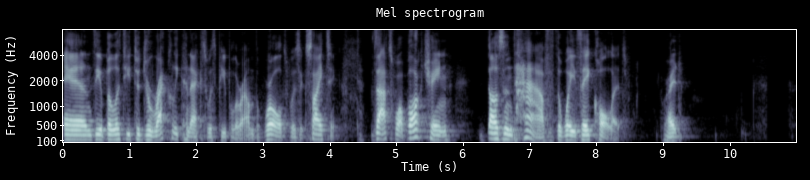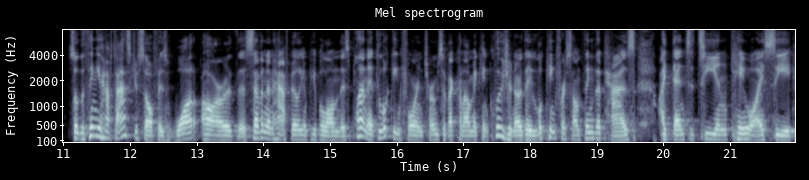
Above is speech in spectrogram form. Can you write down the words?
and the ability to directly connect with people around the world was exciting. That's what blockchain doesn't have the way they call it, right? So the thing you have to ask yourself is, what are the 7.5 billion people on this planet looking for in terms of economic inclusion? Are they looking for something that has identity and KYC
